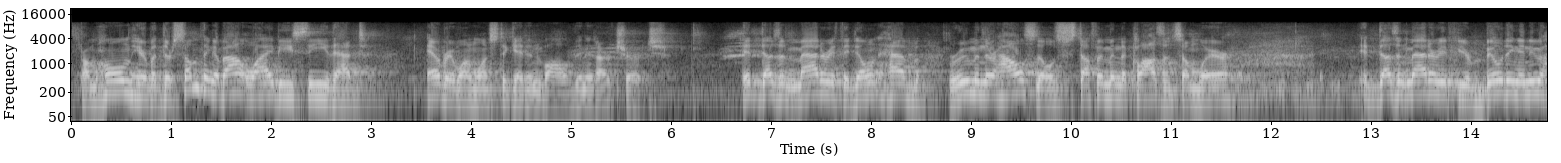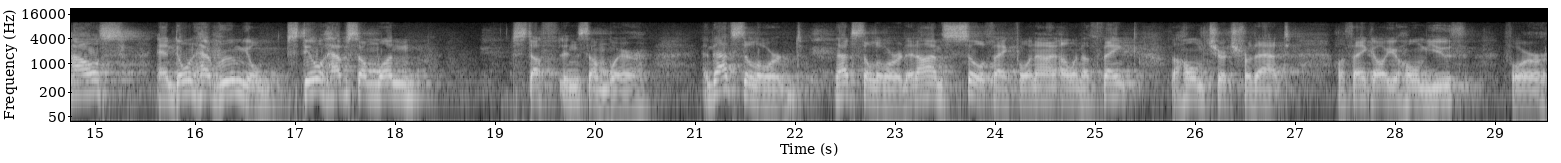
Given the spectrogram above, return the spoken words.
from home here, but there's something about YBC that everyone wants to get involved in at our church. It doesn't matter if they don't have room in their house, they'll stuff them in the closet somewhere. It doesn't matter if you're building a new house and don't have room, you'll still have someone stuffed in somewhere. And that's the Lord. That's the Lord. And I'm so thankful. And I, I want to thank the home church for that. I want to thank all your home youth for,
